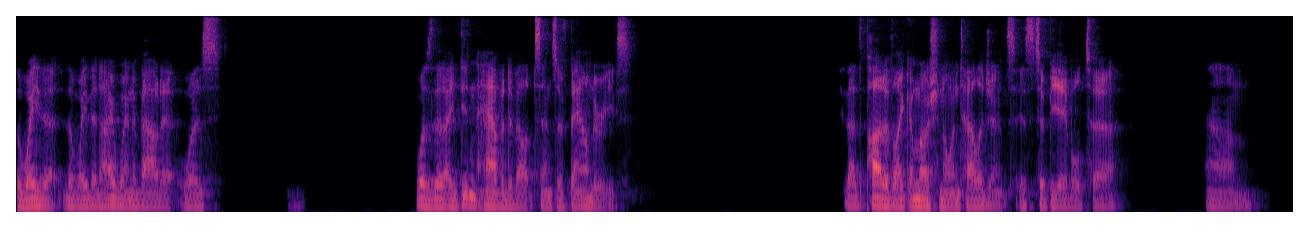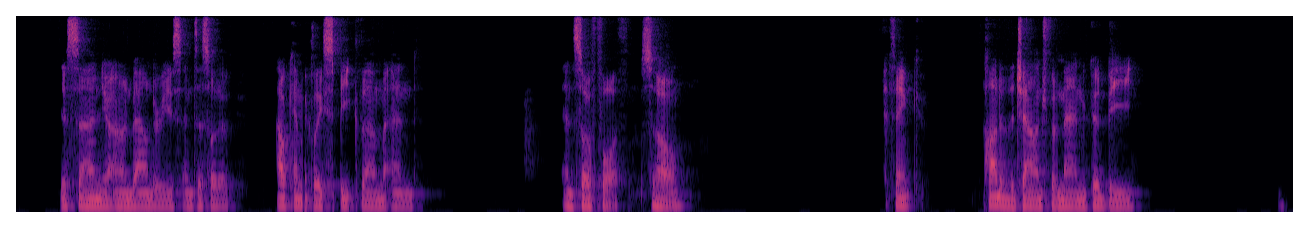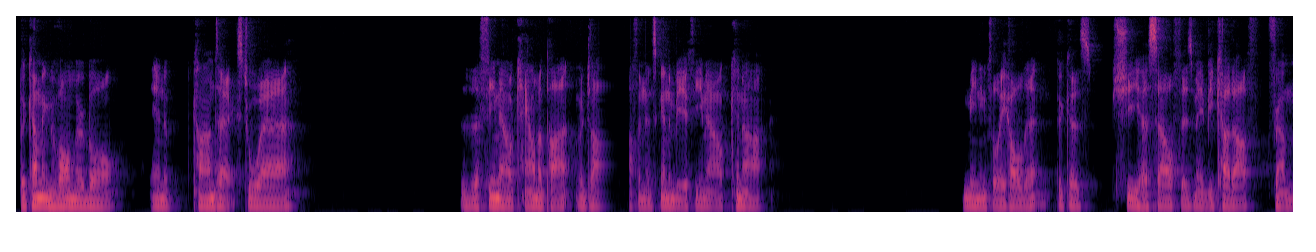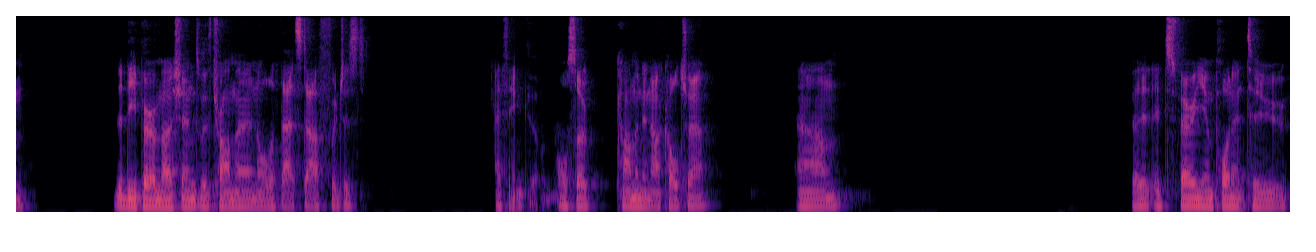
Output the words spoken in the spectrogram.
the way that the way that I went about it was was that I didn't have a developed sense of boundaries. That's part of like emotional intelligence is to be able to um, discern your own boundaries and to sort of alchemically speak them and and so forth. So I think part of the challenge for men could be becoming vulnerable in a context where the female counterpart, which often it's going to be a female, cannot meaningfully hold it because she herself is maybe cut off from the deeper emotions with trauma and all of that stuff, which is, I think, also common in our culture. Um, but it, it's very important to,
